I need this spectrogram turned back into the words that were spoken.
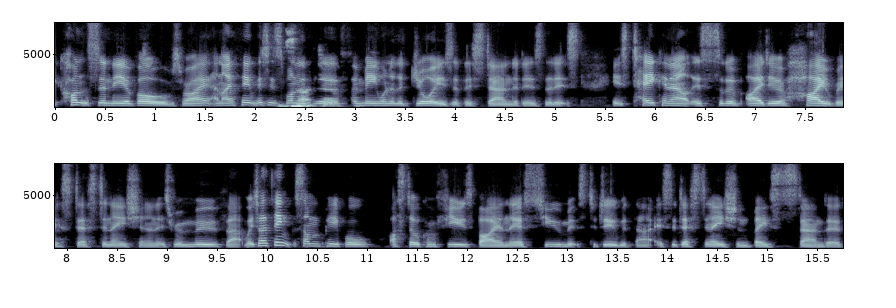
It constantly evolves, right? And I think this is exactly. one of the, for me, one of the joys of this standard is that it's it's taken out this sort of idea of high risk destination and it's removed that, which I think some people are still confused by and they assume it's to do with that. It's a destination based standard,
